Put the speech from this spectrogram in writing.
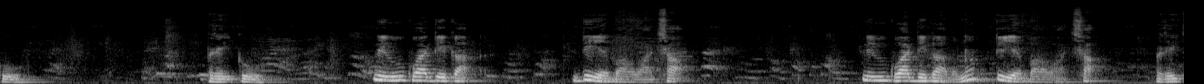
ကိုပရိတ်ကိုနှစ်ဦးကွာတစ်ကတစ်ရဲ့ပါဝါ6နှစ်ဦးကွာတစ်ကပေါ့နော်တစ်ရဲ့ပါဝါ6ပရိတ်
